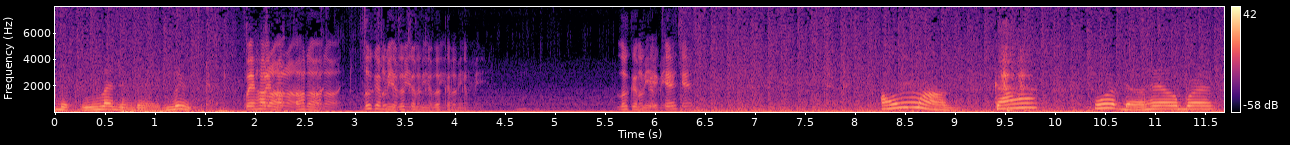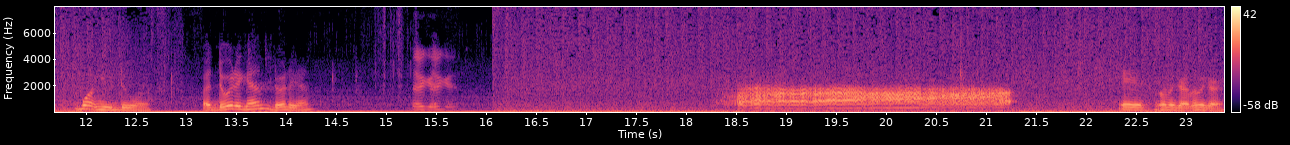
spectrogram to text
this legendary loot. Wait, hold on, hold on. Look at me, look at me, look at me. Look at me, okay? Oh my god. What the hell, bro? What you doing? Uh, do it again. Do it again. Okay. Yeah, let me go. Let me go.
